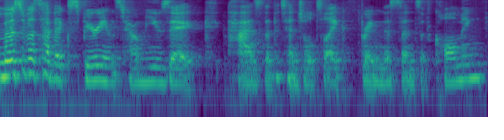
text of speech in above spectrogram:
Most of us have experienced how music has the potential to like bring this sense of calming.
